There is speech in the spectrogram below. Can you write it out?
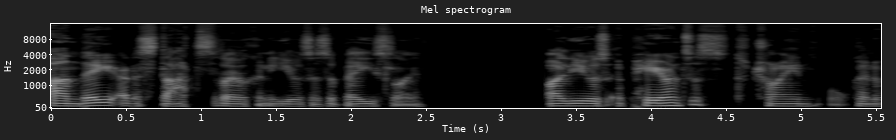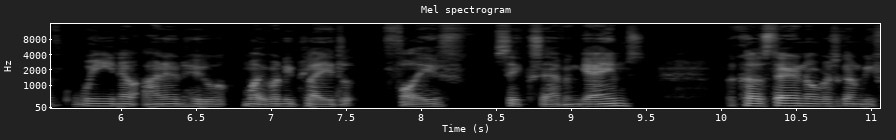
And they are the stats that I'm going to use as a baseline. I'll use appearances to try and kind of wean out anyone who might have only played five, six, seven games. because their numbers are going to be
